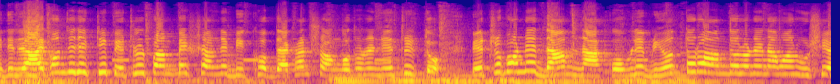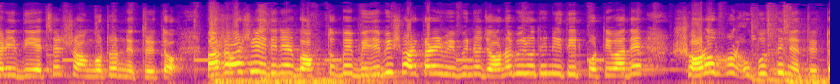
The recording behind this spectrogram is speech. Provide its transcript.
এদিন রায়গঞ্জের একটি পেট্রোল পাম্পের সামনে বিক্ষোভ দেখান সংগঠনের নেতৃত্ব। পেট্রোপণ্যের দাম না কমলে বৃহত্তর আন্দোলনে নামার হুঁশিয়ারি দিয়েছেন সংগঠন নেতৃত্ব। পাশাপাশি এদিনের বক্তব্যে বিজেপি সরকারের বিভিন্ন জনবিরোধী নীতির প্রতিবাদে সরব হন উপস্থিত নেতৃত্ব।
